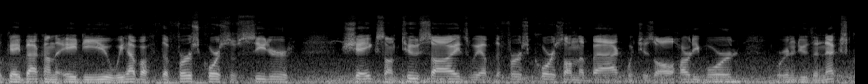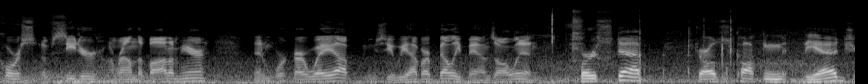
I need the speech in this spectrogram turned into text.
Okay, back on the ADU, we have a, the first course of cedar shakes on two sides. We have the first course on the back, which is all Hardie board. We're gonna do the next course of cedar around the bottom here, then work our way up. You can see we have our belly bands all in. First step, Charles is caulking the edge.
